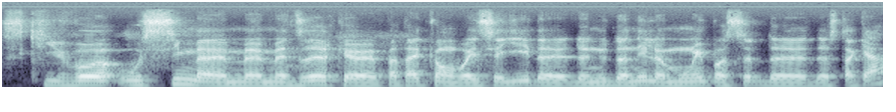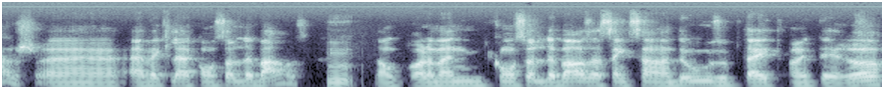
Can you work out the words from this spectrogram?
ce qui va aussi me, dire que peut-être qu'on va essayer de, nous donner le moins possible de, stockage euh, avec la console de base. Hmm. Donc, probablement une console de base à 512 ou peut-être 1 Tera,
